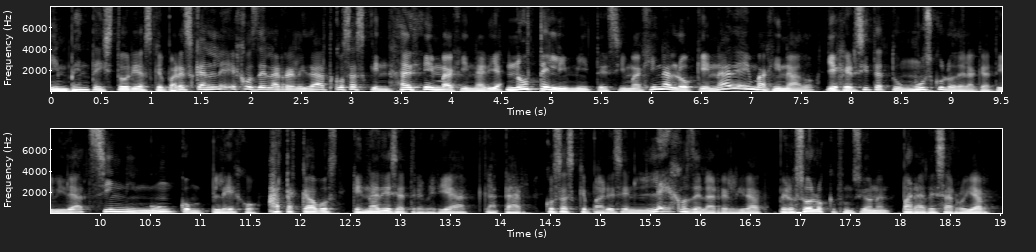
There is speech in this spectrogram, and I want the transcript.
Inventa historias que parezcan lejos de la realidad, cosas que nadie imaginaría. No te limites, imagina lo que nadie ha imaginado y ejercita tu músculo de la creatividad sin ningún complejo. Ata cabos que nadie se atrevería a atar, cosas que parecen lejos de la realidad, pero solo que funcionan para desarrollar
